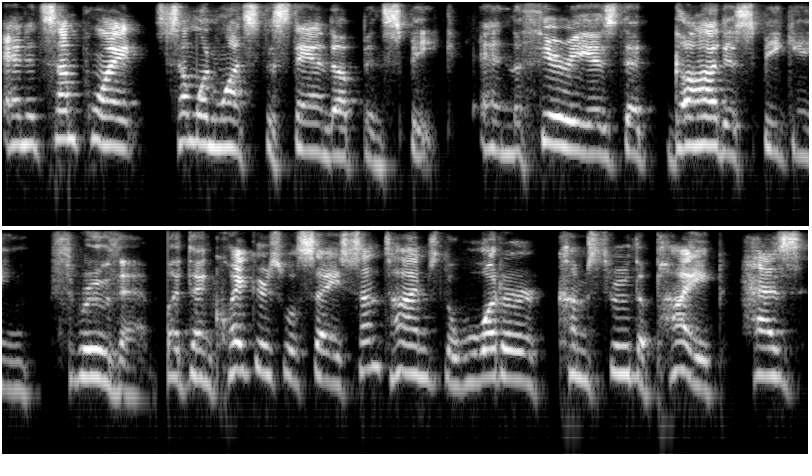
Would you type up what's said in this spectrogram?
and at some point, someone wants to stand up and speak. And the theory is that God is speaking through them. But then Quakers will say sometimes the water comes through the pipe has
